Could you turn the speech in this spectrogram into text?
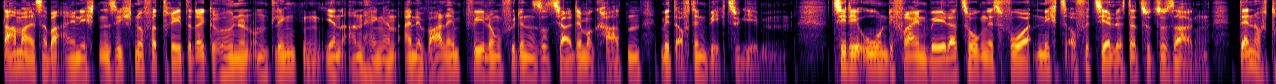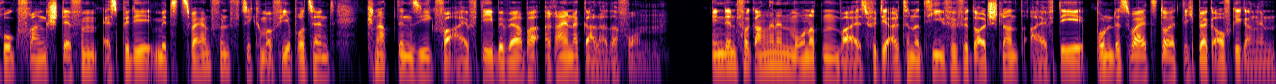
Damals aber einigten sich nur Vertreter der Grünen und Linken, ihren Anhängern eine Wahlempfehlung für den Sozialdemokraten mit auf den Weg zu geben. CDU und die Freien Wähler zogen es vor, nichts Offizielles dazu zu sagen. Dennoch trug Frank Steffen, SPD, mit 52,4 Prozent knapp den Sieg vor AfD-Bewerber Rainer Galler davon. In den vergangenen Monaten war es für die Alternative für Deutschland, AfD, bundesweit deutlich bergauf gegangen.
